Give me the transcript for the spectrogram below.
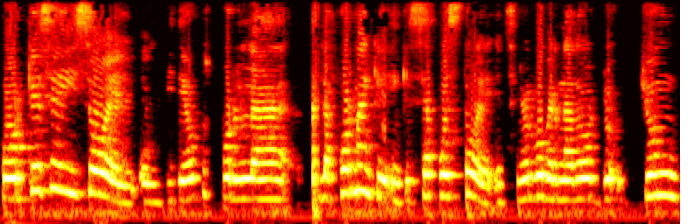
¿por qué se hizo el, video? Pues por la, forma en que, se ha puesto el, señor gobernador. Yo,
